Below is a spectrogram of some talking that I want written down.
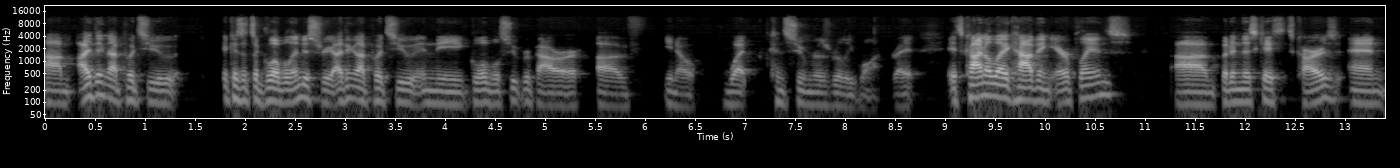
um, I think that puts you because it's a global industry. I think that puts you in the global superpower of you know what consumers really want, right? It's kind of like having airplanes, um, but in this case, it's cars. And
